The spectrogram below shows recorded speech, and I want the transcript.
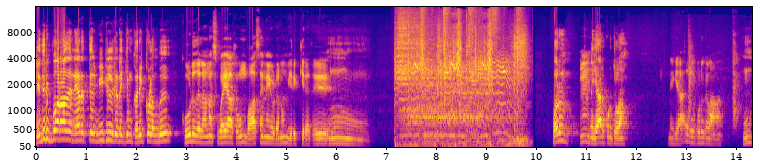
எதிர்பாராத நேரத்தில் வீட்டில் கிடைக்கும் கறிக்குழம்பு கூடுதலான சுவையாகவும் வாசனையுடனும் இருக்கிறது. வருண். இன்னைக்கு யார் கொடுக்கலாம் இன்னைக்கு யாருக்கு கொடுக்கலாம் ம்?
